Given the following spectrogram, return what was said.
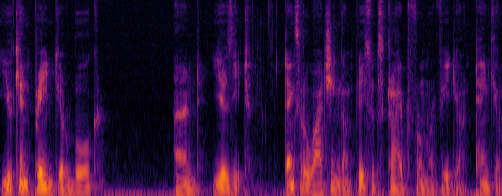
you can print your book and use it. Thanks for watching and please subscribe for more video. Thank you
